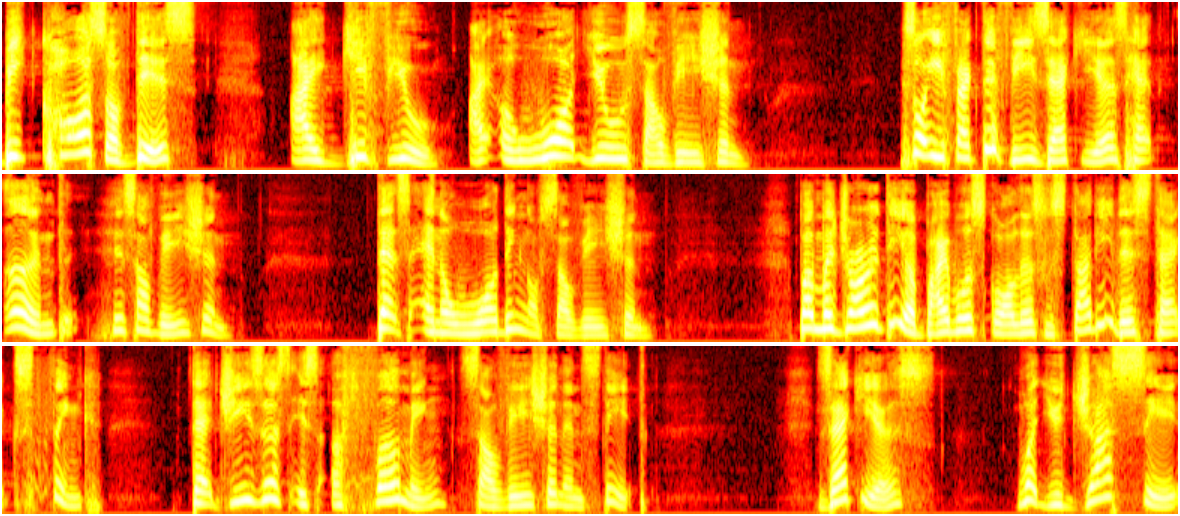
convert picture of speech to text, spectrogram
Because of this, I give you, I award you salvation. So effectively, Zacchaeus had earned his salvation. That's an awarding of salvation. But majority of Bible scholars who study this text think that Jesus is affirming salvation instead. Zacchaeus, what you just said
